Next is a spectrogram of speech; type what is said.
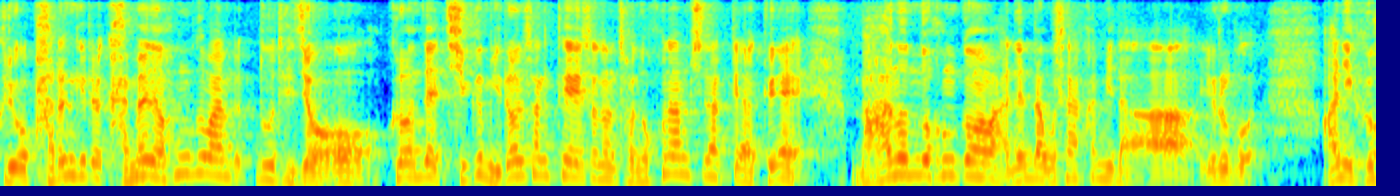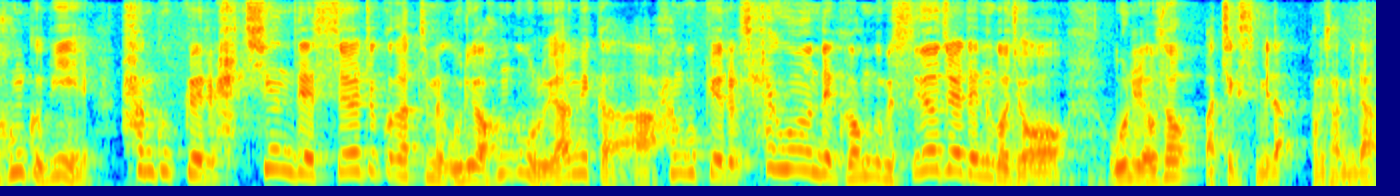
그리고 바른 길을 가면 헌금도 되죠. 그런데 지금 이런 상태에서는 저는 호남신학대학교에 만 원도 헌금하면 안 된다고 생각합니다. 여러분. 아니, 그 헌금이 한국교회를 해치는데 쓰여질 것 같으면 우리가 헌금을 왜 합니까? 한국교회를 세우는데 그 헌금이 쓰여져야 되는 거죠. 오늘 여기서 마치겠습니다. 감사합니다.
